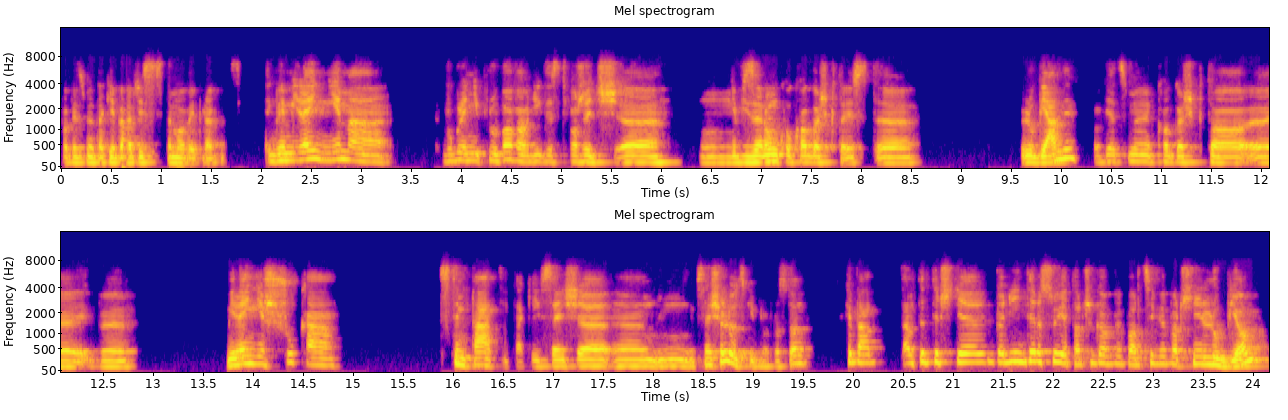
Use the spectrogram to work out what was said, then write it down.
powiedzmy takiej bardziej systemowej prawicy. Jakby Milei nie ma, w ogóle nie próbował nigdy stworzyć e, wizerunku kogoś, kto jest e, lubiany, powiedzmy, kogoś, kto e, jakby milej nie szuka sympatii takiej w sensie, e, w sensie ludzkim po prostu. On chyba autentycznie go nie interesuje to, czy go wyborcy i wyborczynie lubią.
